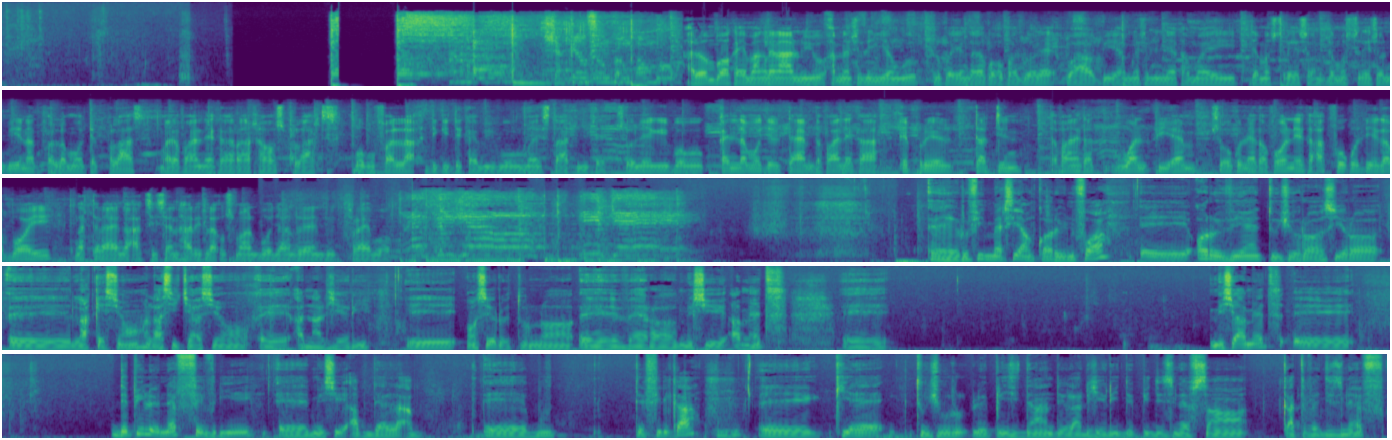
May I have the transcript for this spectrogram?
Allo mbokk yi maa ngi leen nuyu am na si luñ yëngu lu ko yëngale ko ëppa doole. Waaw bi am na si lu nekk mooy démonstration démonstration bii nag fan la moo teg place ma dafa nekk Rat House Place boobu fan la diggi dëkk bi boobu mooy start mi te so léegi boobu kañ la moo jël time dafa nekk April 13 dafa nekk 1 pm soo ku nekk foo nekk ak foo ko dégga booy nga try nga ak si seen xarit la Ousmane Bodian Renwick Freiburg. Euh, Rufi, merci encore une fois. On revient toujours sur euh, la question, la situation euh, en Algérie. Et on se retourne euh, vers Monsieur Ahmed. Et Monsieur Ahmed, depuis le 9 février, Monsieur Abdel Ab Bouteflika, euh, qui est toujours le président de l'Algérie depuis 1999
